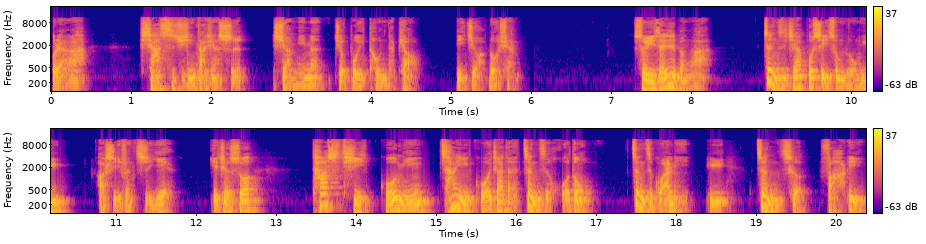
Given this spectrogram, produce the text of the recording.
不然啊，下次举行大选时，选民们就不会投你的票，你就要落选。所以在日本啊，政治家不是一种荣誉。而是一份职业，也就是说，他是替国民参与国家的政治活动、政治管理与政策法律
